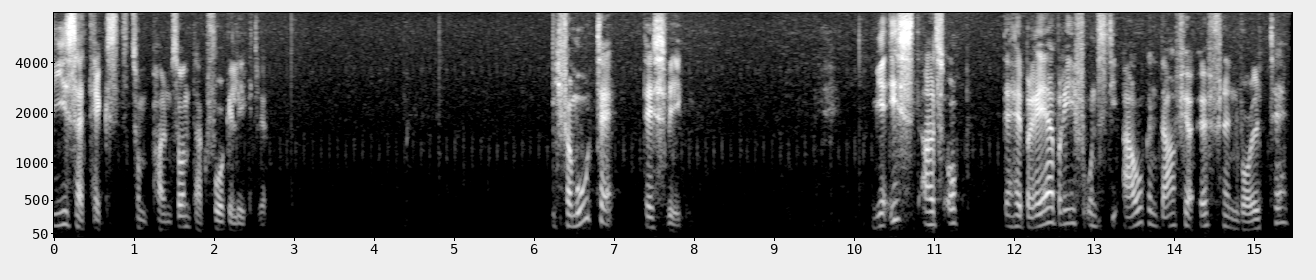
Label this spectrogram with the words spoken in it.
dieser Text zum Palmsonntag vorgelegt wird. Ich vermute deswegen. Mir ist, als ob der Hebräerbrief uns die Augen dafür öffnen wollte,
